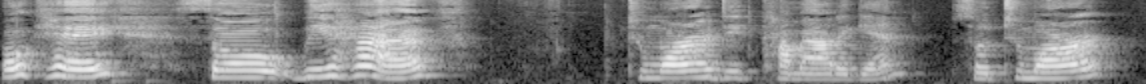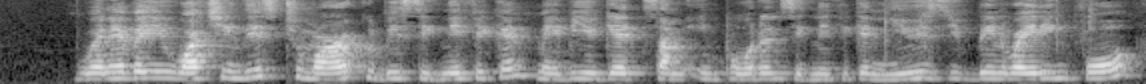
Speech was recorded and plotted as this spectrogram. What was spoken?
Okay, so we have tomorrow did come out again. So tomorrow, whenever you're watching this, tomorrow could be significant. Maybe you get some important, significant news you've been waiting for.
